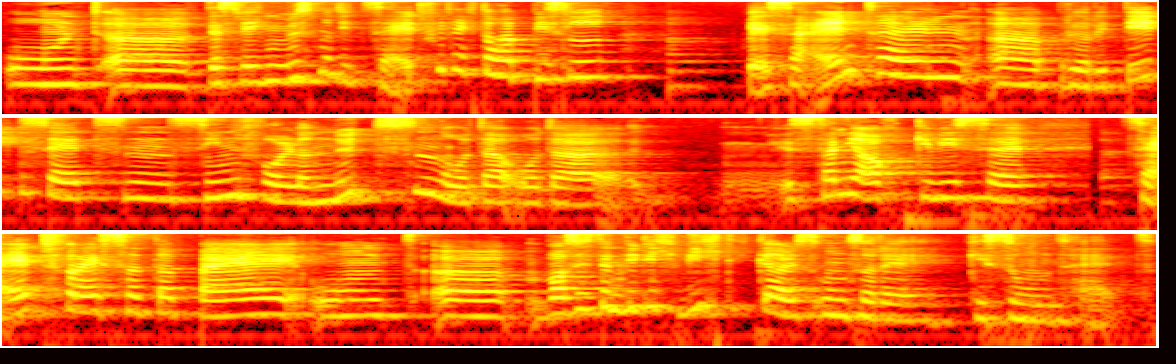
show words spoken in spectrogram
Und äh, deswegen müssen wir die Zeit vielleicht auch ein bisschen besser einteilen, äh, Prioritäten setzen, sinnvoller nützen oder, oder es sind ja auch gewisse Zeitfresser dabei und äh, was ist denn wirklich wichtiger als unsere Gesundheit?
